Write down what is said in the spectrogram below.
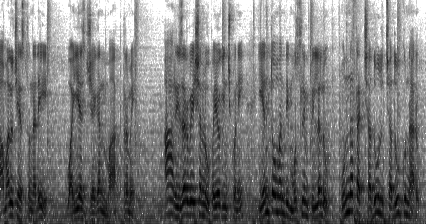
అమలు చేస్తున్నది వైఎస్ జగన్ మాత్రమే. ఆ రిజర్వేషన్లు ఉపయోగించుకొని ఎంతోమంది ముస్లిం పిల్లలు ఉన్నత చదువులు చదువుకున్నారు.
